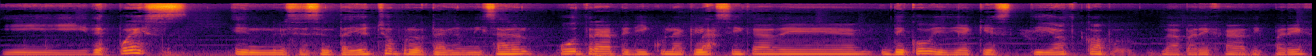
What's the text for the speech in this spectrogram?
Y después, en el 68, protagonizaron otra película clásica de, de comedia que es The Odd Couple, la pareja dispareja.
